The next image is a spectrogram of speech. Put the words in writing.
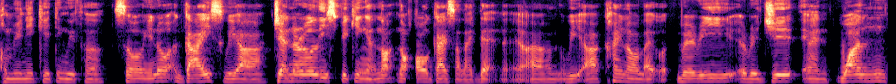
communicating with her. So, you know, guys, we are generally speaking, and not, not all guys are like that. Um, we are kind of like very rigid and one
